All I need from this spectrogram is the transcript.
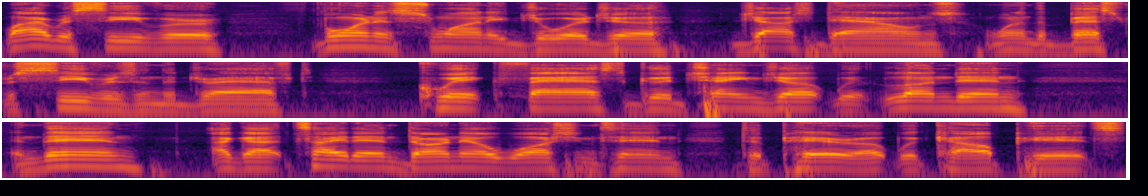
Wide receiver, born in Suwanee, Georgia. Josh Downs, one of the best receivers in the draft. Quick, fast, good changeup with London. And then I got tight end Darnell Washington to pair up with Kyle Pitts.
